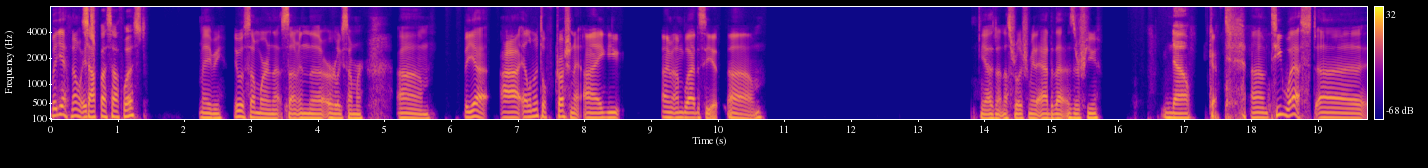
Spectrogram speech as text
but yeah, no, it's South by Southwest. Maybe it was somewhere in that sum in the early summer. Um, but yeah, uh, Elemental crushing it. I you, I'm, I'm glad to see it. Um, yeah, there's nothing else really for me to add to that. Is there for you? No. Okay. Um, Ti West, uh,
